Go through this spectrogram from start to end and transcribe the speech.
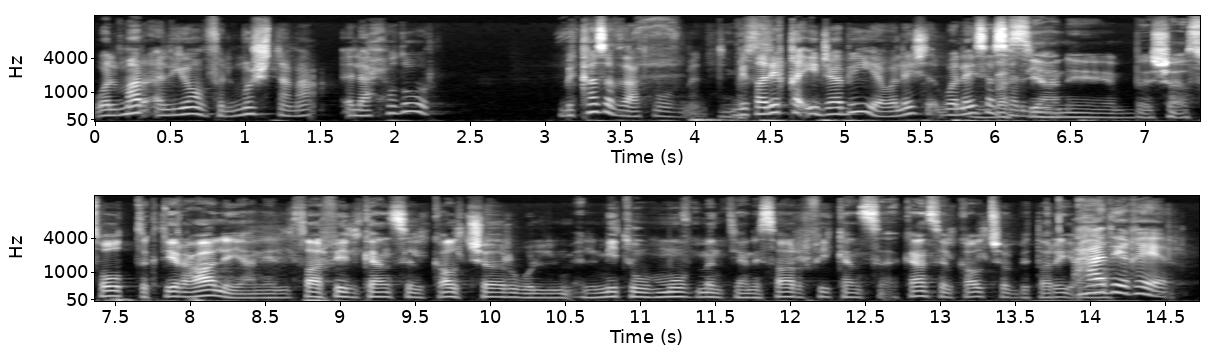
والمرأة اليوم في المجتمع لها حضور. Because of that movement بطريقة إيجابية وليس وليس بس سلبية. يعني صوت كتير عالي يعني صار في ال cancel culture وال Me Too movement يعني صار في cancel culture بطريقة هذه غير.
